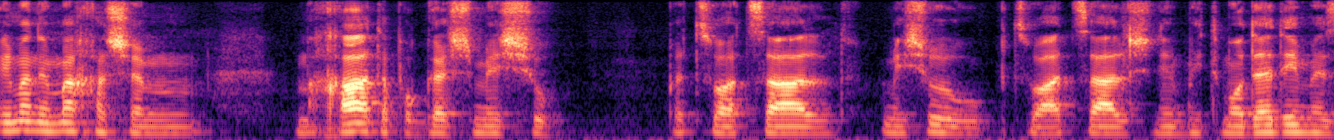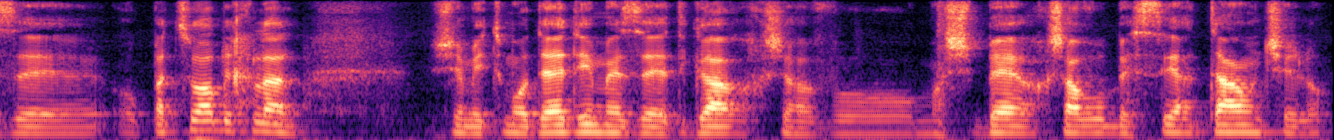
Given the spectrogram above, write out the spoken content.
אם אני אומר לך שמחר אתה פוגש מישהו, פצוע צה"ל, מישהו פצוע צה"ל שמתמודד עם איזה, או פצוע בכלל, שמתמודד עם איזה אתגר עכשיו, או משבר, עכשיו הוא בשיא הדאון שלו.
